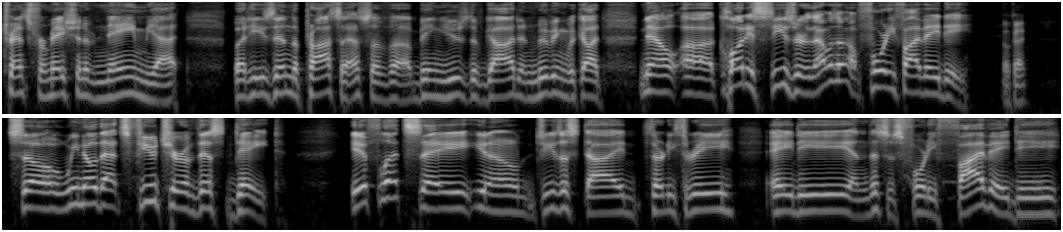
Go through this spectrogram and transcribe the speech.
transformation of name yet, but he's in the process of uh, being used of God and moving with God. Now, uh, Claudius Caesar, that was about 45 AD. Okay. So we know that's future of this date. If let's say, you know, Jesus died 33 AD and this is 45 AD,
